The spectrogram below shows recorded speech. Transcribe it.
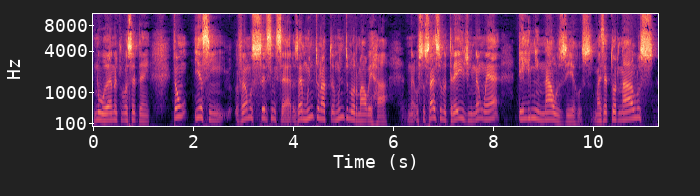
no ano que você tem. Então, e assim, vamos ser sinceros, é muito, muito normal errar. Né? O sucesso no trading não é eliminar os erros, mas é torná-los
